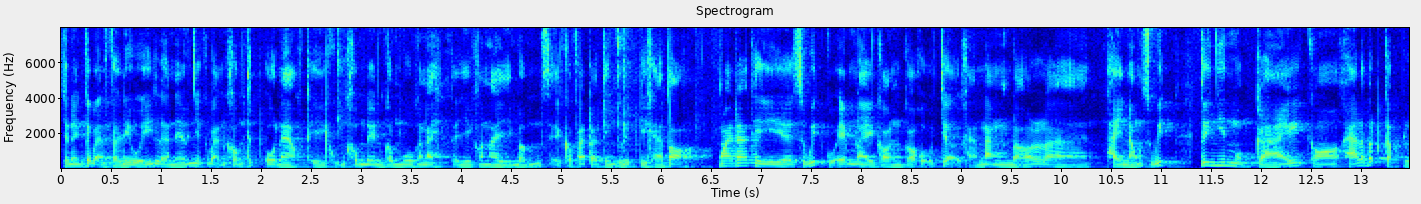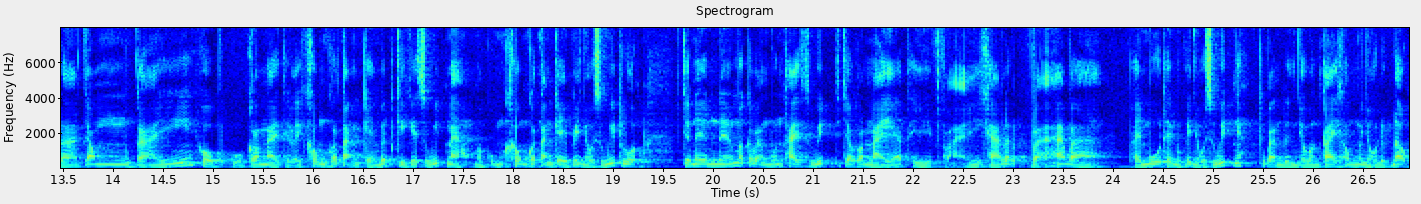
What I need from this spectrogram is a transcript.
cho nên các bạn phải lưu ý là nếu như các bạn không thích ô nào thì cũng không nên con mua con này, tại vì con này bấm sẽ có phát ra tiếng click key khá to. Ngoài ra thì à, switch của em này còn có hỗ trợ khả năng đó là thay nóng switch tuy nhiên một cái có khá là bất cập là trong cái hộp của con này thì lại không có tặng kèm bất kỳ cái switch nào mà cũng không có tặng kèm cái nhổ switch luôn. Cho nên nếu mà các bạn muốn thay switch cho con này á, thì phải khá là vất vả và phải mua thêm một cái nhổ switch nhé. Các bạn đừng nhổ bằng tay không có nhổ được đâu.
